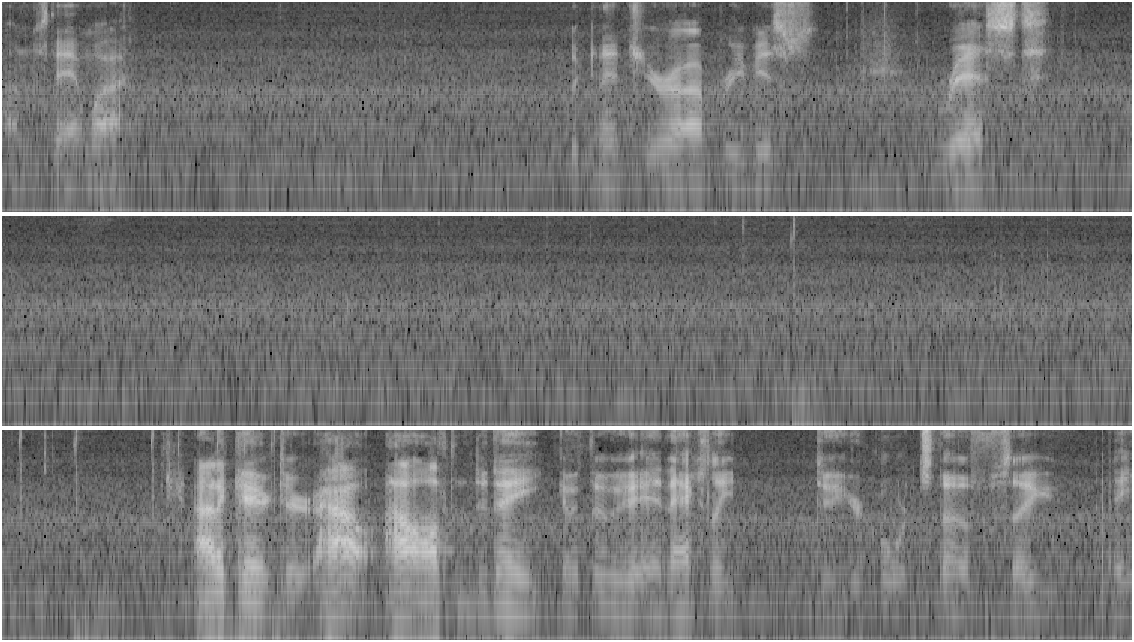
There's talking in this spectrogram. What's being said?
I understand why. Looking at your uh, previous rest. Out of character, how how often do they go through it and actually do your court stuff so you pay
